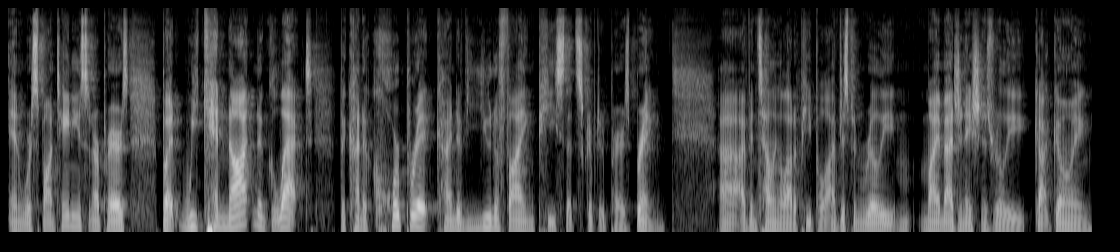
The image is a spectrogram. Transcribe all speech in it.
and we're spontaneous in our prayers, but we cannot neglect the kind of corporate, kind of unifying piece that scripted prayers bring uh, I've been telling a lot of people. I've just been really, my imagination has really got going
